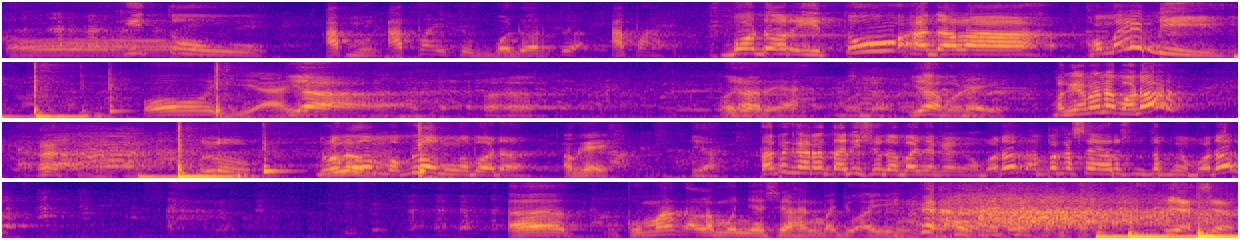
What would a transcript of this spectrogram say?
Oh. Gitu. Ap- apa itu bodor itu apa? Bodor itu adalah komedi. Oh iya. Ya. Ah, Heeh. bodor ya. Bodor. Ya, bodor. Baik. Bagaimana bodor? belum. Belum, Belum. belum, belum ngebodor. Oke. Ya. Tapi karena tadi sudah banyak yang ngebodor, apakah saya harus tetap ngebodor? Eh, kumaha kalau mau nyesihan baju aing? Iya, siap.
